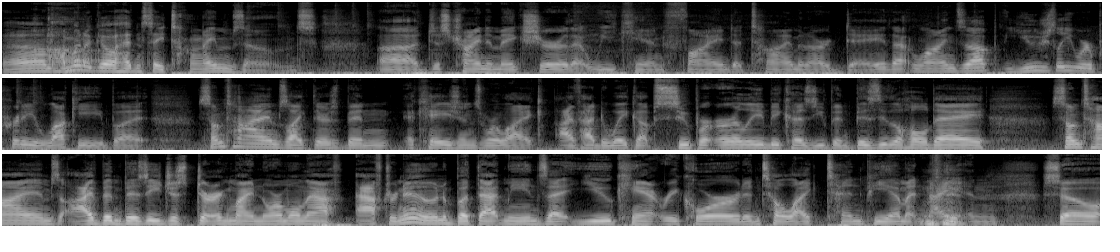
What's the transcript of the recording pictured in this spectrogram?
Um, I'm going to go ahead and say time zones. Uh, just trying to make sure that we can find a time in our day that lines up. Usually we're pretty lucky, but sometimes like there's been occasions where like I've had to wake up super early because you've been busy the whole day. Sometimes I've been busy just during my normal naf- afternoon, but that means that you can't record until like 10 p.m. at night, and so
